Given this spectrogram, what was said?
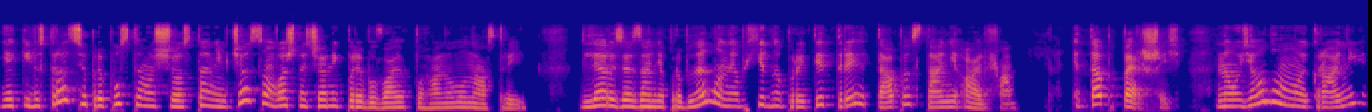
Як ілюстрацію, припустимо, що останнім часом ваш начальник перебуває в поганому настрої. Для розв'язання проблеми необхідно пройти три етапи в стані альфа. Етап перший. На уявному екрані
